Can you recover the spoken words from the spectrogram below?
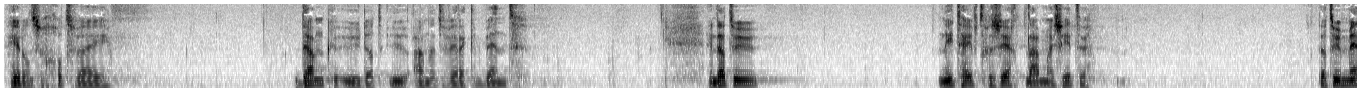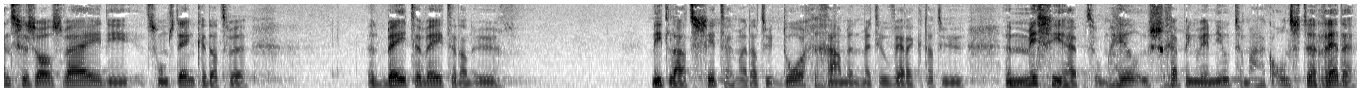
Heer onze God, wij danken u dat u aan het werk bent. En dat u niet heeft gezegd, laat maar zitten. Dat u mensen zoals wij, die soms denken dat we het beter weten dan u, niet laat zitten, maar dat u doorgegaan bent met uw werk. Dat u een missie hebt om heel uw schepping weer nieuw te maken. Ons te redden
